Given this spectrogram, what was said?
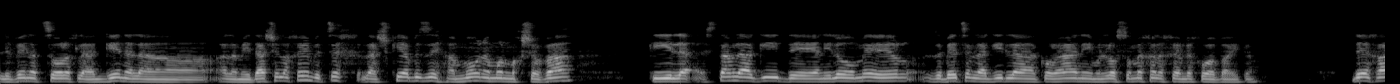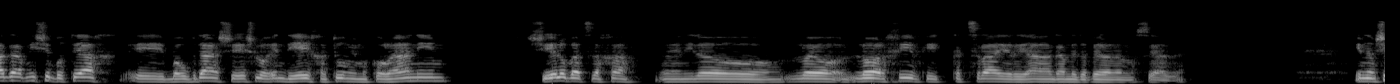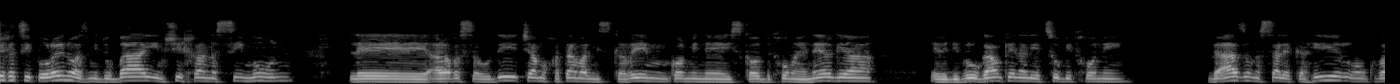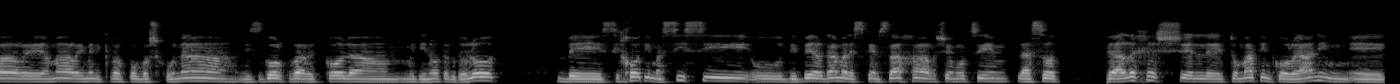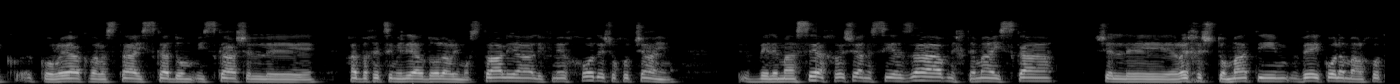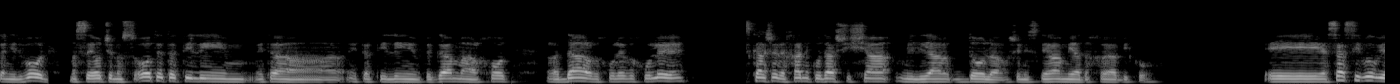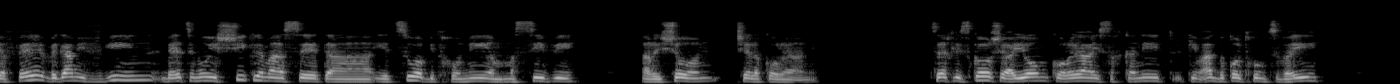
לבין הצורך להגן על, ה, על המידע שלכם וצריך להשקיע בזה המון המון מחשבה כי סתם להגיד אני לא אומר זה בעצם להגיד לקוריאנים אני לא סומך עליכם לכו הביתה. דרך אגב מי שבוטח אה, בעובדה שיש לו NDA חתום עם הקוריאנים שיהיה לו בהצלחה. אני לא, לא, לא ארחיב כי קצרה היריעה גם לדבר על הנושא הזה. אם נמשיך את סיפורנו, אז מדובאי המשיך הנשיא מון לערב הסעודית, שם הוא חתם על מזכרים, כל מיני עסקאות בתחום האנרגיה, ודיברו גם כן על ייצוא ביטחוני. ואז הוא נסע לקהיר, הוא כבר אמר, אם אני כבר פה בשכונה, נסגור כבר את כל המדינות הגדולות. בשיחות עם הסיסי הוא דיבר גם על הסכם סחר שהם רוצים לעשות ועל רכש של אה, טומטים קוריאנים, אה, קוריאה כבר עשתה עסקה, דומ, עסקה של 1.5 אה, מיליארד דולר עם אוסטרליה לפני חודש או חודשיים ולמעשה אחרי שהנשיא עזב נחתמה עסקה של רכש טומטים וכל המערכות הנלוות, משאיות שנושאות את הטילים, את, ה, את הטילים וגם מערכות רדאר וכולי וכולי עסקה של 1.6 מיליארד דולר שנסגרה מיד אחרי הביקור. Uh, עשה סיבוב יפה וגם הפגין, בעצם הוא השיק למעשה את היצוא הביטחוני המסיבי הראשון של הקוריאנים. צריך לזכור שהיום קוריאה היא שחקנית כמעט בכל תחום צבאי,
